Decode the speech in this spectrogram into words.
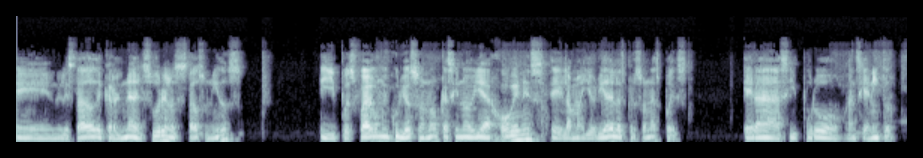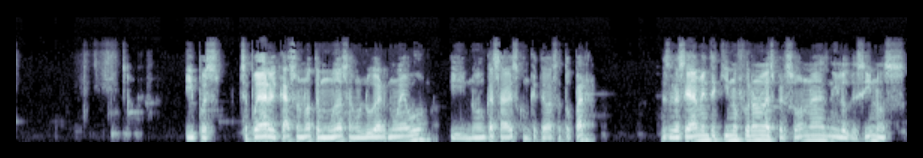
en el estado de Carolina del Sur, en los Estados Unidos y pues fue algo muy curioso, ¿no? Casi no había jóvenes, eh, la mayoría de las personas pues era así puro ancianito. Y pues se puede dar el caso, ¿no? Te mudas a un lugar nuevo y nunca sabes con qué te vas a topar. Desgraciadamente aquí no fueron las personas ni los vecinos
